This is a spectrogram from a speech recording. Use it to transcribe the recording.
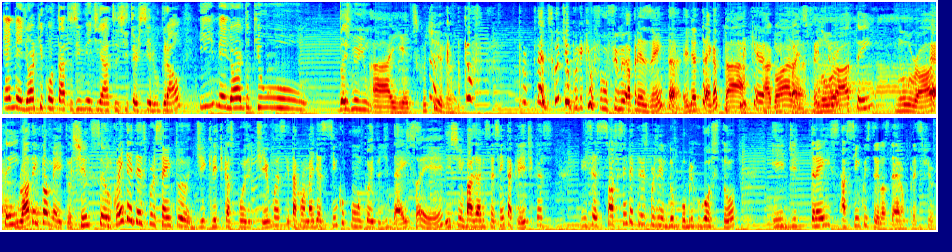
é melhor que Contatos Imediatos de Terceiro Grau e melhor do que o 2001. Aí é discutível. Porque o. É discutível, porque que o, o filme apresenta, ele entrega tudo Tá, que ele quer. agora, no feito. Rotten, no É, Rotten, Rotten Tomatoes. Seu... 53% de críticas positivas e tá com uma média 5.8 de 10. Isso aí. Isso em baseado em 60 críticas. E só 63% do público gostou e de 3 a 5 estrelas deram pra esse filme.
